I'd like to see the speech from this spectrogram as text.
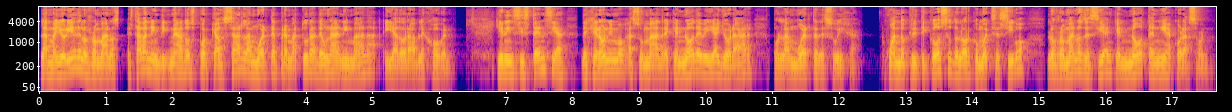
La mayoría de los romanos estaban indignados por causar la muerte prematura de una animada y adorable joven, y en insistencia de Jerónimo a su madre que no debía llorar por la muerte de su hija. Cuando criticó su dolor como excesivo, los romanos decían que no tenía corazón.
